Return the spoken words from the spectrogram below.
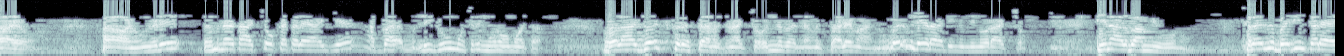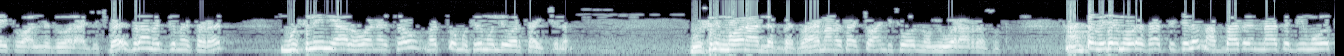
አዮ አሁን እንግዲህ እምነታቸው ከተለያየ ልጁ ሙስሊም ሆኖ ሞተ። ወላጆች ክርስቲያኖች ናቸው እንበል ለምሳሌ ማለት ነው። ወይም ሌላ ዲን የሚኖራቸው ዲን አልባም ይሆኑ ስለዚህ በዲን ተለያይተዋል እነዚህ ወላጆች። በእስላም ህግ መሰረት ሙስሊም ያልሆነ ሰው መጥቶ ሙስሊሙን ሊወርስ አይችልም። ሙስሊም መሆን አለበት። በሃይማኖታቸው አንድ ሲሆን ነው የሚወራረሱት። አንተ ሄደ መውረስ አትችልም። አባተ እናተ ቢሞቱ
